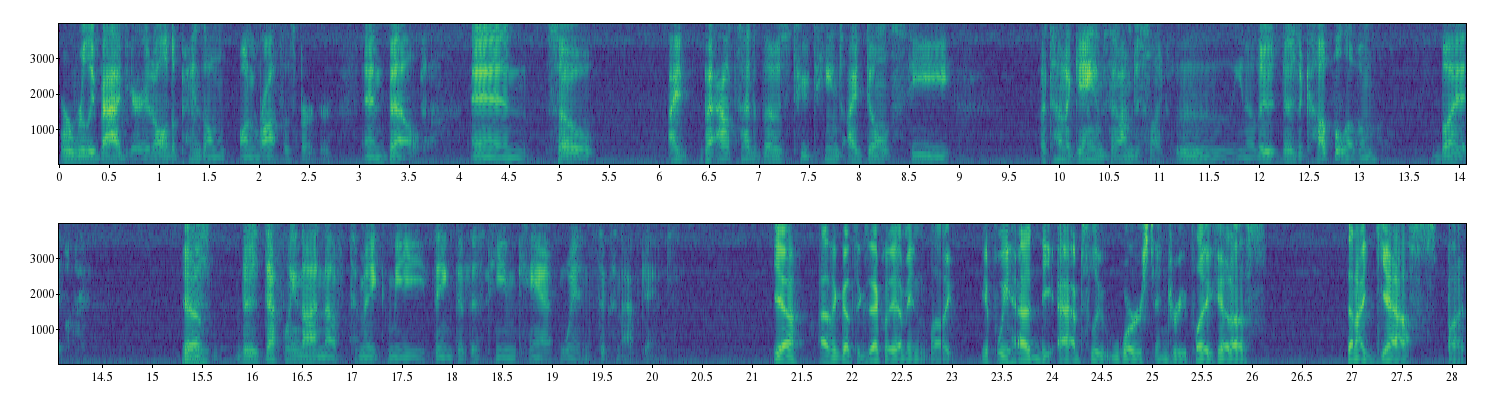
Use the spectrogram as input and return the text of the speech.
or really bad year. It all depends on on Roethlisberger and Bell, and so I. But outside of those two teams, I don't see a ton of games that I'm just like, ooh, you know, there, there's a couple of them, but yeah, there's, there's, definitely not enough to make me think that this team can't win six and a half games. Yeah, I think that's exactly. I mean, like if we had the absolute worst injury plague hit us, then I guess. But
